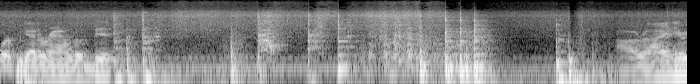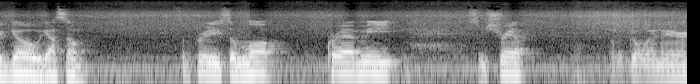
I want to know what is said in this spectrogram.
Work that around a little bit. All right, here we go. We got some some pretty, some lump crab meat, some shrimp. I'm gonna go in there.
